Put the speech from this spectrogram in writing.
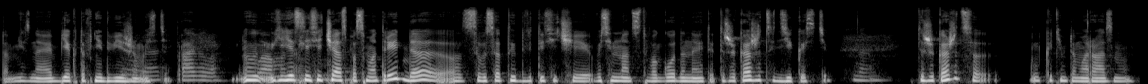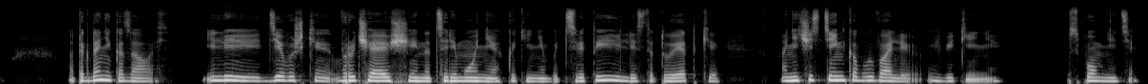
там, не знаю, объектов недвижимости. Ну, да, правило. Ну, если сейчас посмотреть, да, с высоты 2018 года на это, это же кажется дикостью. Да. Это же кажется каким-то маразмом. А тогда не казалось. Или девушки, вручающие на церемониях какие-нибудь цветы или статуэтки, они частенько бывали в бикини. Вспомните.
